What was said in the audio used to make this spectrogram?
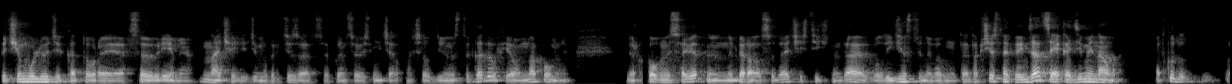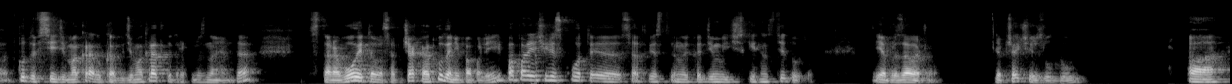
Почему люди, которые в свое время начали демократизацию в конце 80-х, начало 90-х годов, я вам напомню, Верховный Совет набирался, да, частично, да, это был единственный возможность. Это общественная организация Академии наук. Откуда, откуда все демократы, ну, как демократы, которых мы знаем, да, Старовойтова, Собчака, откуда они попали? Они попали через квоты соответственных академических институтов и образовательных. Собчак через ЛГУ. А,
